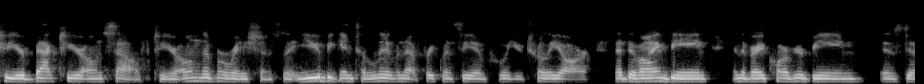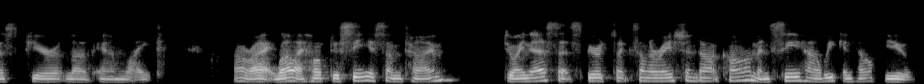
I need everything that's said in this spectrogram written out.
to your back to your own self, to your own liberation, so that you begin to live in that frequency of who you truly are. That divine being in the very core of your being is just pure love and light. All right. Well, I hope to see you sometime. Join us at spiritualacceleration.com and see how we can help you.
